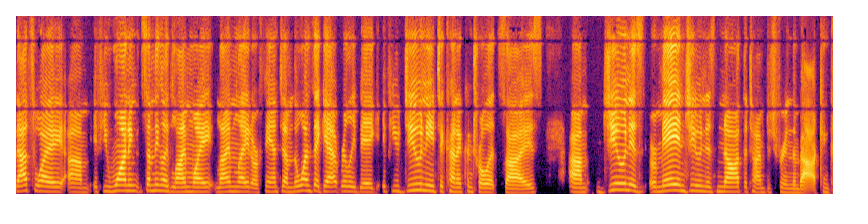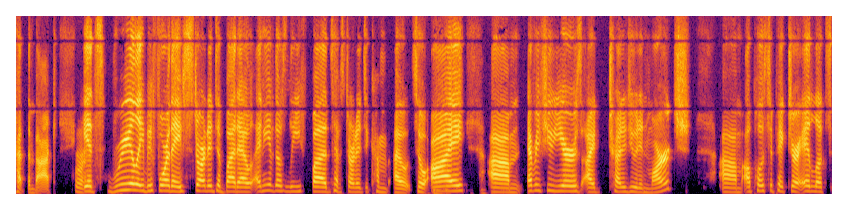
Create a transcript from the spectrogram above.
that's why um, if you wanting something like limelight, limelight or phantom, the ones that get really big, if you do need to kind of control its size, um, June is or May and June is not the time to prune them back and cut them back. Right. It's really before they've started to bud out. Any of those leaf buds have started to come out. So mm-hmm. I um, every few years I try to do it in March. Um, I'll post a picture. It looks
